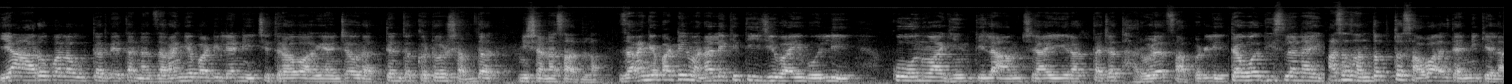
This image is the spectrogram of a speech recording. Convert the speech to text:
या आरोपाला उत्तर देताना जरांगे पाटील यांनी चित्रा वाघ यांच्यावर अत्यंत कठोर शब्दात निशाणा साधला. जरांगे पाटील म्हणाले की ती जी बाई बोलली कोण वाघीन तिला आमची आई रक्ताच्या थारोळ्यात सापडली तेव्हा दिसलं नाही असा संतप्त सवाल त्यांनी केला.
